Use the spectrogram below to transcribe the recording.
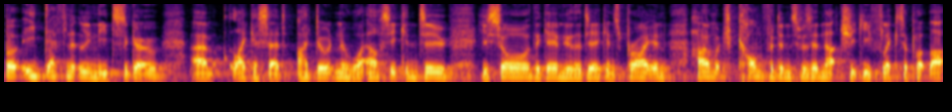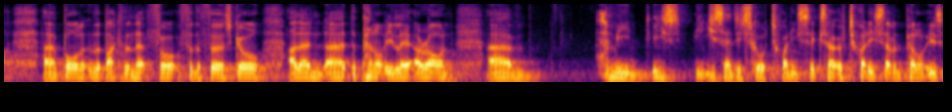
but he definitely needs to go. Um, like I said, I don't know what else he can do. You saw the game the other day against Brighton, how much confidence was in that cheeky flick to put that uh, ball into the back of the net for, for the first goal, and then uh, the penalty later on. Um, I mean, he's you said he scored 26 out of 27 penalties.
